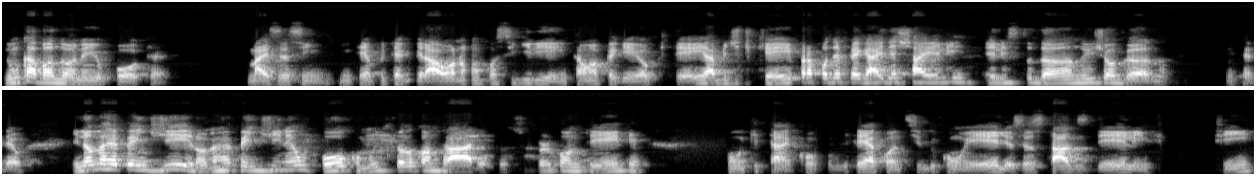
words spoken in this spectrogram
Nunca abandonei o poker mas assim, em tempo integral eu não conseguiria. Então eu peguei, optei, abdiquei para poder pegar e deixar ele ele estudando e jogando, entendeu? E não me arrependi, não me arrependi nem um pouco, muito pelo contrário, estou super contente com o que, tá, com o que tem acontecido com ele, os resultados dele, enfim.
